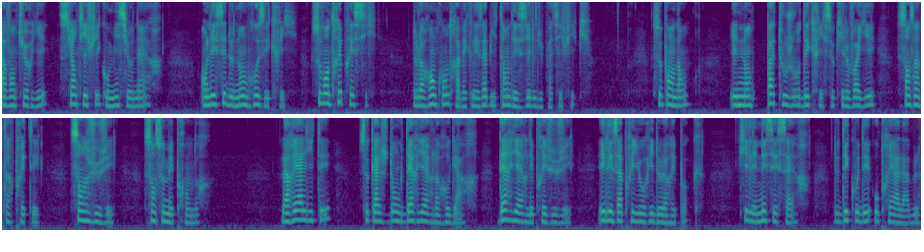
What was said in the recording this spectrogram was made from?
aventuriers, scientifiques ou missionnaires, ont laissé de nombreux écrits, souvent très précis, de leur rencontre avec les habitants des îles du Pacifique. Cependant, ils n'ont pas toujours décrit ce qu'ils voyaient sans interpréter, sans juger, sans se méprendre. La réalité se cache donc derrière leurs regards, derrière les préjugés et les a priori de leur époque, qu'il est nécessaire de décoder au préalable.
